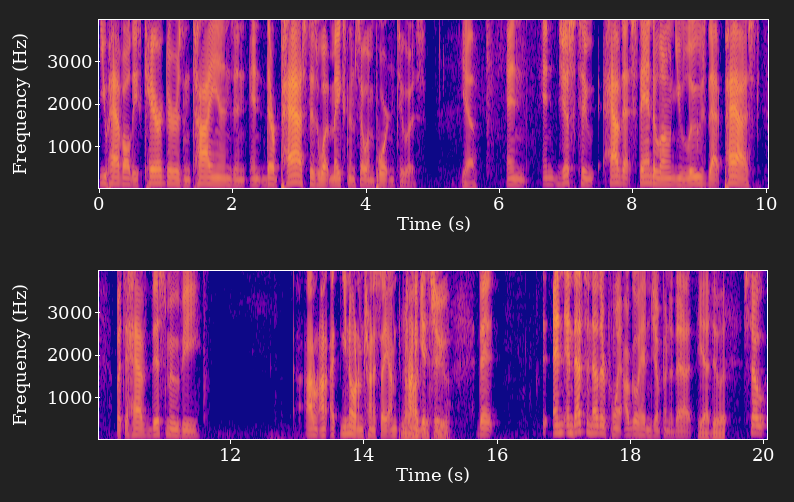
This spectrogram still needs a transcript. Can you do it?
you have all these characters and tie-ins and and their past is what makes them so important to us. Yeah. And and just to have that standalone, you lose that past, but to have this movie I don't I, you know what I'm trying to say? I'm No, trying to get, get to you. that and and that's another point. I'll go ahead and jump into that. Yeah, do it. So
